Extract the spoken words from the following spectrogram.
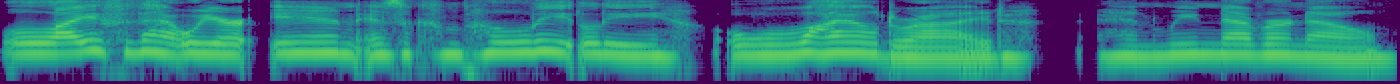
life that we are in is a completely wild ride, and we never know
